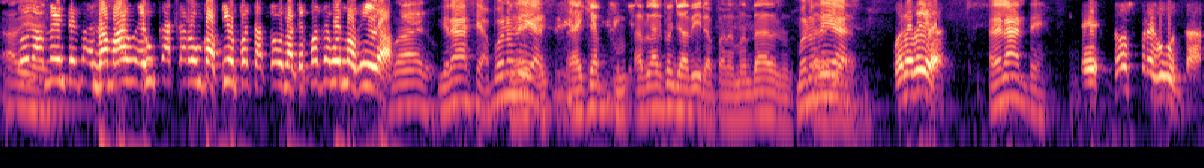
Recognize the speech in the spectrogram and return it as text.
Ah. Solamente nada más es un cascarón vacío para esta zona. Que pase buenos días. Bueno. Gracias. Buenos días. Hay, hay que hab- hablar con Yadira para mandar. Buenos para días. allá. Buenos días. Adelante. Eh, dos preguntas.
